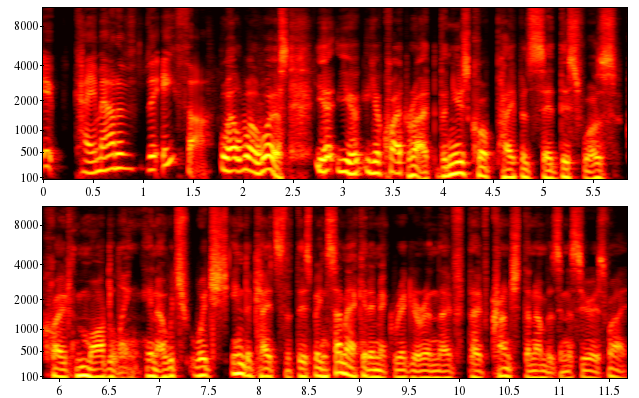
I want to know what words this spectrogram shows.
It came out of the ether. Well, well, worse. Yeah, you're, you're quite right. The News Corp papers said this was quote modelling, you know, which which indicates that there's been some academic rigor and they've they've crunched the numbers in a serious way.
